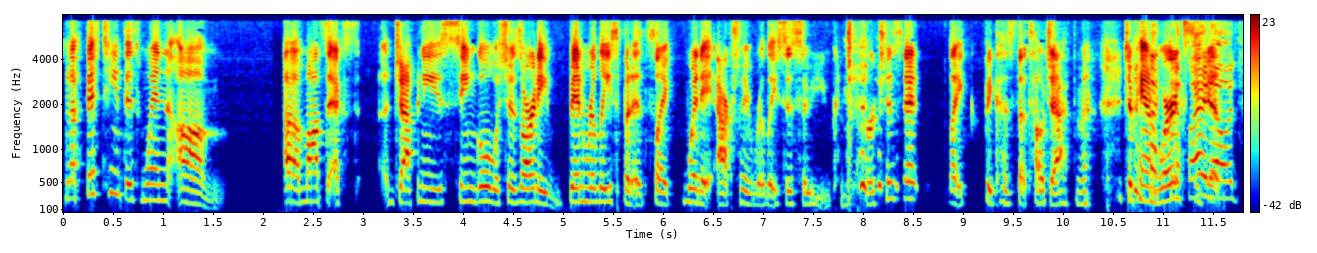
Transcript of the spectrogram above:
The 15th is when um uh Monsta X Japanese single, which has already been released, but it's like when it actually releases, so you can purchase it, like because that's how Jap- Japan works. I get, know it's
